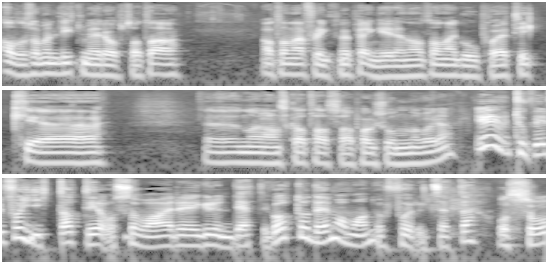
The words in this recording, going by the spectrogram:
alle sammen litt mer opptatt av at han er flink med penger enn at han er god på etikk. Uh, når han skal ta seg av pensjonene våre? Vi tok vel for gitt at det også var grundig ettergått, og det må man jo forutsette. Og så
